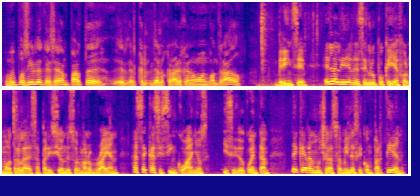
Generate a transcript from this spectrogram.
es muy posible que sean parte de, los cráneos que no hemos encontrado. Brince es la líder de ese grupo que ella formó tras la desaparición de su hermano Brian hace casi cinco años y se dio cuenta de que eran muchas las familias que compartían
